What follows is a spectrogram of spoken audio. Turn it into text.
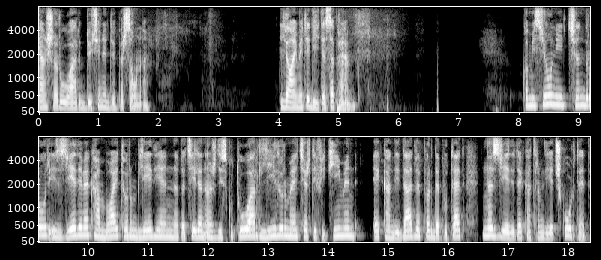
janë shëruar 202 persona. Lajmet e ditës së premte. Komisioni Qendror i Zgjedhjeve ka mbajtur mbledhjen në të cilën është diskutuar lidhur me certifikimin e kandidatëve për deputetë në zgjedhjet e 14 shkurtit.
